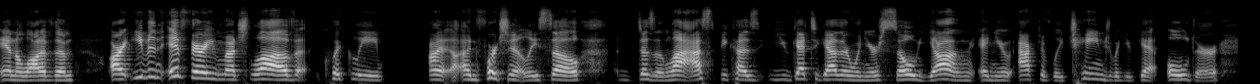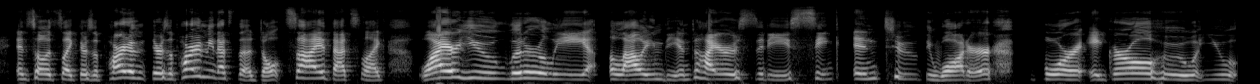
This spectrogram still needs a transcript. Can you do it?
and a lot of them are, even if very much love, quickly unfortunately so doesn't last because you get together when you're so young and you actively change when you get older. And so it's like there's a part of there's a part of me that's the adult side that's like why are you literally allowing the entire city sink into the water for a girl who you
